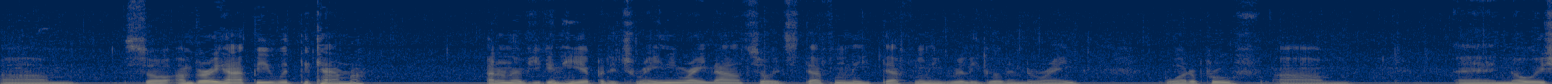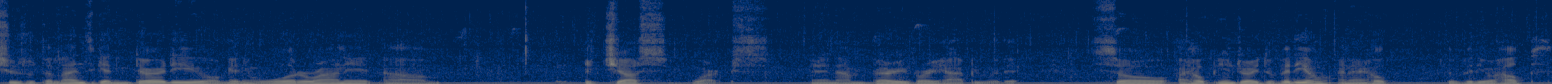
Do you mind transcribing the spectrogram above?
Um, so I'm very happy with the camera. I don't know if you can hear, but it's raining right now, so it's definitely, definitely really good in the rain. Waterproof, um, and no issues with the lens getting dirty or getting water on it. Um, it just works, and I'm very, very happy with it. So I hope you enjoyed the video, and I hope the video helps.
